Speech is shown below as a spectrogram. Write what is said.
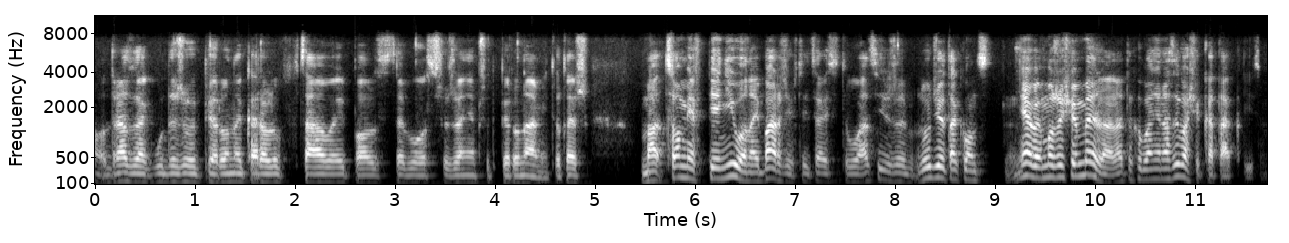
od razu jak uderzyły pioruny, Karolu w całej Polsce było ostrzeżenie przed piorunami. To też ma, co mnie wpieniło najbardziej w tej całej sytuacji, że ludzie taką, nie wiem, może się mylę, ale to chyba nie nazywa się kataklizm.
